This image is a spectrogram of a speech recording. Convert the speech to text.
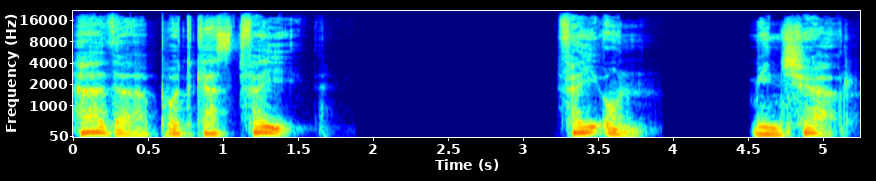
هذا بودكاست فيء. فيء من شعر.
